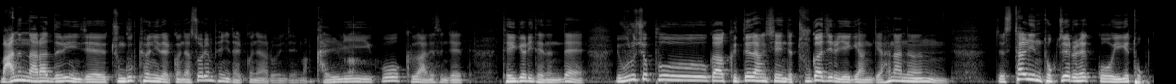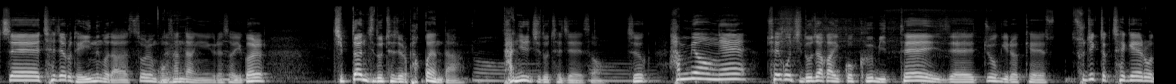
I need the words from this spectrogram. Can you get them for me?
많은 나라들이 이제 중국 편이 될 거냐, 소련 편이 될 거냐로 이제 막 갈리고 그 안에서 이제 대결이 되는데 이 후르쇼프가 그때 당시에 이제 두 가지를 얘기한 게 하나는 이제 스탈린 독재를 했고 이게 독재 체제로 돼 있는 거다 소련 공산당이 그래서 이걸 집단 지도 체제로 바꿔야 한다. 어. 단일 지도 체제에서 어. 즉한 명의 최고 지도자가 있고 그 밑에 이제 쭉 이렇게 수- 수직적 체계로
